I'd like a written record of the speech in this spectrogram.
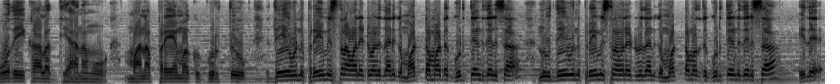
ఉదయకాల ధ్యానము మన ప్రేమకు గుర్తు. దేవుణ్ణి ప్రేమిస్తున్నాం అనేటువంటి దానికి మొట్టమొదటి గుర్తేంటి తెలుసా? నువ్వు దేవుని ప్రేమిస్తున్నావు అనేటువంటి దానికి మొట్టమొదటి గుర్తేంటి తెలుసా? ఇదే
